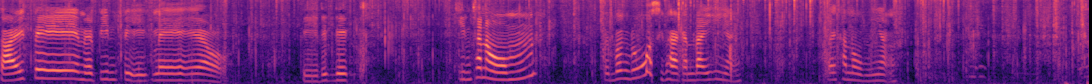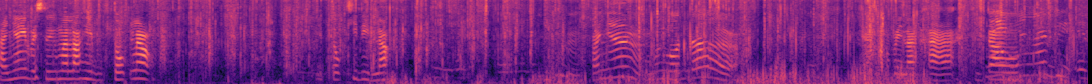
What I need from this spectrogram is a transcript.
สายเปย์แม่ปีนเปย์อีกแล้วเปย์เด็กๆ กินขนม ไปเบิ่งดูสิพากันได้อีหยังได้ขนมอีหยัง ขายใหญ่ไปซื้อมาเราเห็นตกแล้วเห็นตกขี้ดินแล้วอืมป้าย่างมึงรถเด้อย่างเข้าไปราคาที่เก่าไม่บีเอ็ม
